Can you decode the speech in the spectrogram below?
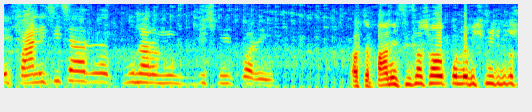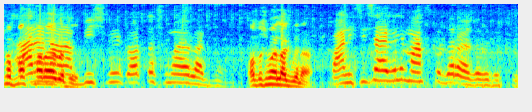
এই পানি সিসার পনেরো মিনিট বিশ মিনিট পরে। আচ্ছা পানি সিসা সহ পনেরো বিশ মিনিটের ভিতরে সব মাছ মারা যাবে? বিশ মিনিট অত সময় লাগবে অত সময় লাগবে না? পানি সিসা গেলে মাছ তো ধরা যাবে দেখছি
